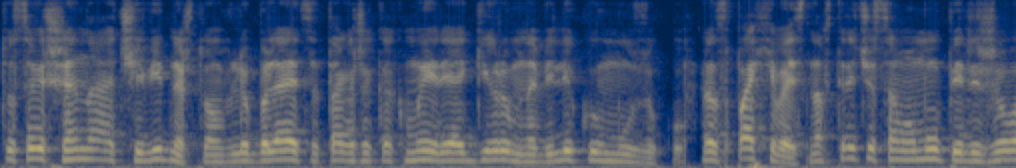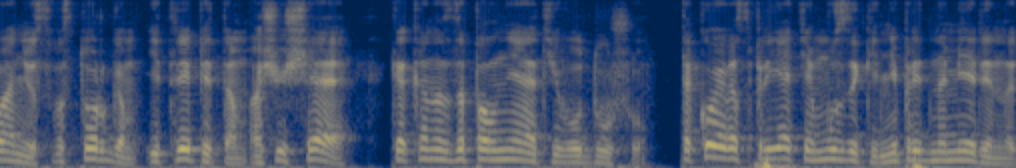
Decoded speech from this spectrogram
то совершенно очевидно, что он влюбляется так же, как мы реагируем на великую музыку, распахиваясь навстречу самому переживанию с восторгом и трепетом, ощущая, как она заполняет его душу. Такое восприятие музыки непреднамеренно.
